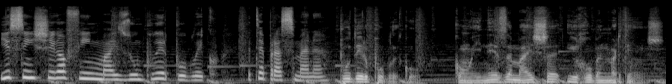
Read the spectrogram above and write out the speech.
E assim chega ao fim mais um Poder Público. Até para a semana. Poder Público, com Inês Ameixa e Ruben Martins.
